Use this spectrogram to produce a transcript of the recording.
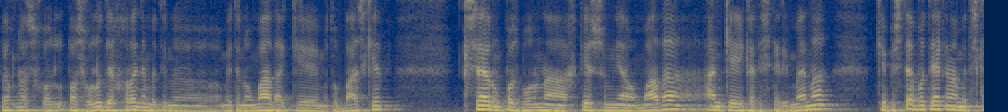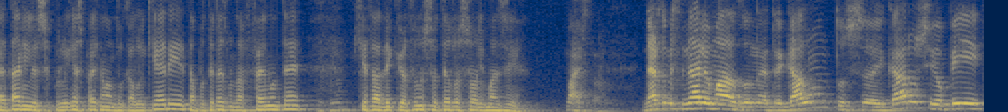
που, έχουν ασχολ- που ασχολούνται χρόνια με την, ε, με την ομάδα και με τον μπάσκετ. Ξέρουν πώς μπορούν να χτίσουν μια ομάδα, αν και καθυστερημένα. Και πιστεύω ότι έκαναν με τις κατάλληλες επιλογές που έκαναν το καλοκαίρι, τα αποτελέσματα φαίνονται και θα δικαιωθούν στο τέλος όλοι μαζί. Μάλιστα. Να έρθουμε στην άλλη ομάδα των ε, Τρικάλων, τους Ικάρους, οι οποίοι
